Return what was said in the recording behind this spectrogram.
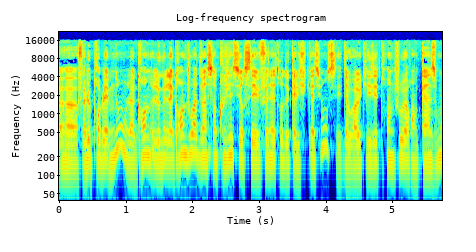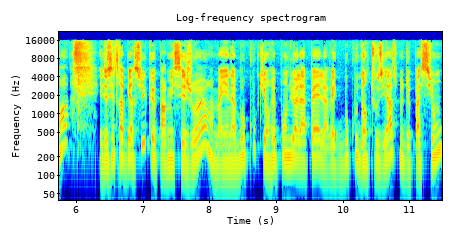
euh, enfin le problème non, la grande, la grande joie de Vincent Collet sur ses fenêtres de qualification, c'est d'avoir utilisé 30 joueurs en 15 mois et de s'être aperçu que parmi ces joueurs, eh ben, il y en a beaucoup qui ont répondu à l'appel avec beaucoup d'enthousiasme, de passion,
